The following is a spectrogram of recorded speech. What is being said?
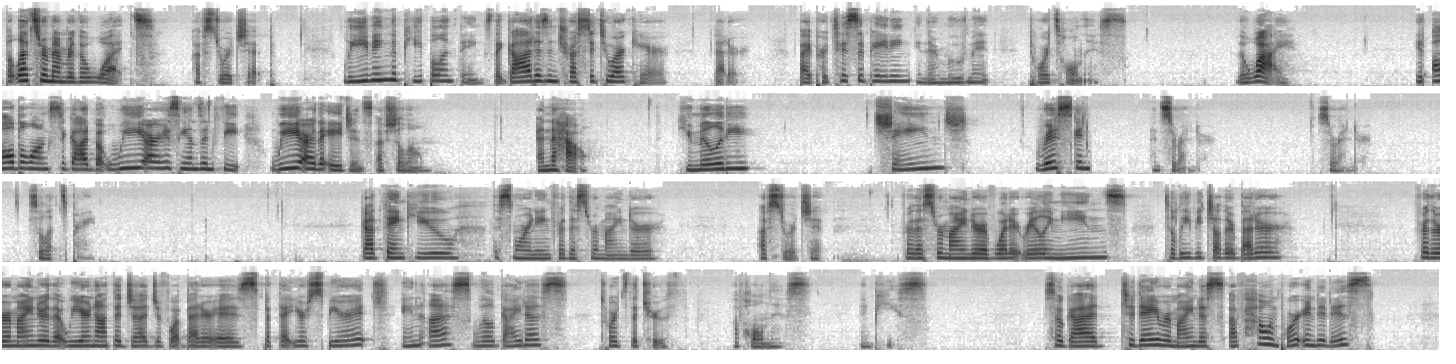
But let's remember the what of stewardship leaving the people and things that God has entrusted to our care better by participating in their movement towards wholeness the why. It all belongs to God, but we are his hands and feet. We are the agents of shalom. And the how humility, change, risk, and, and surrender. Surrender. So let's pray. God, thank you this morning for this reminder of stewardship, for this reminder of what it really means to leave each other better for the reminder that we are not the judge of what better is, but that your spirit in us will guide us towards the truth of wholeness and peace. So, God, today remind us of how important it is.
